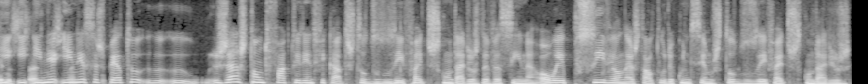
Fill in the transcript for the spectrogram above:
e, e, e, nesse aspecto, eh, já estão de facto identificados todos os efeitos secundários da vacina? Ou é possível, nesta altura, conhecermos todos os efeitos secundários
